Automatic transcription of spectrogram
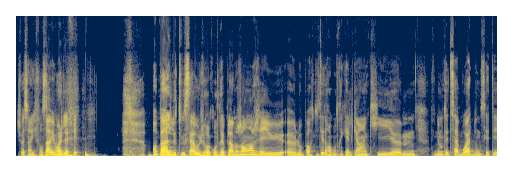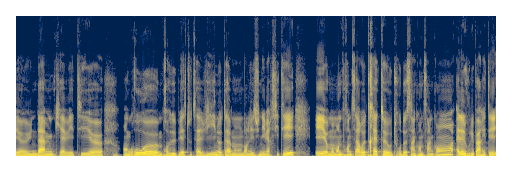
je sais pas si ils font ça, mais moi je l'ai fait. En parle de tout ça où je rencontrais plein de gens, j'ai eu euh, l'opportunité de rencontrer quelqu'un qui euh, venait monter de sa boîte. Donc c'était euh, une dame qui avait été en gros prof de PS toute sa vie, notamment dans les universités. Et au moment de prendre sa retraite autour de 55 ans, elle, elle voulait pas arrêter.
